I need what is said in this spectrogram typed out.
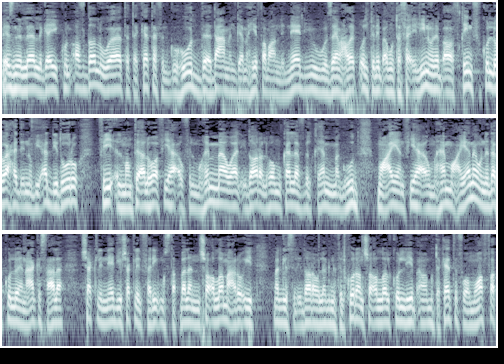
بإذن الله اللي جاي يكون أفضل وتتكاتف الجهود. دعم الجماهير طبعا للنادي وزي ما حضرتك قلت نبقى متفائلين ونبقى واثقين في كل واحد إنه بيأدي دوره في المنطقة اللي هو فيها أو في المهمة والإدارة اللي هو مكلف بالقيام بمجهود معين فيها أو مهام معينة وإن ده كله ينعكس على شكل النادي وشكل الفريق مستقبلا. إن شاء الله مع رؤية مجلس الإدارة ولجنة الكره إن شاء الله الكل يبقى متكاتف وموفق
